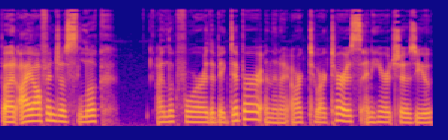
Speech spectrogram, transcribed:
but I often just look I look for the Big Dipper and then I arc to Arcturus and here it shows you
